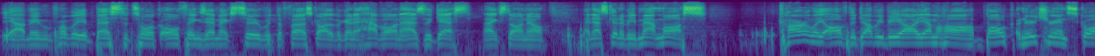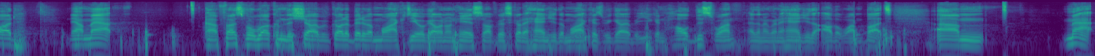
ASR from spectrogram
Yeah, I mean, we're probably best to talk all things MX2 with the first guy that we're going to have on as the guest. Thanks, Darnell. And that's going to be Matt Moss currently of the WBR Yamaha bulk nutrient squad. Now, Matt, uh, first of all, welcome to the show. We've got a bit of a mic deal going on here, so I've just got to hand you the mic as we go. But you can hold this one, and then I'm going to hand you the other one. But um, Matt,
